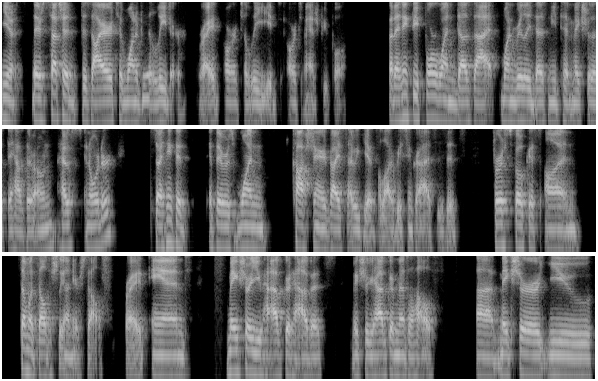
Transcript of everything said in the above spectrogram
you know there's such a desire to want to be a leader right? Or to lead or to manage people but i think before one does that one really does need to make sure that they have their own house in order. So i think that if there was one cautionary advice i would give a lot of recent grads is it's first focus on somewhat selfishly on yourself right? And make sure you have good habits make sure you have good mental health uh, make sure you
